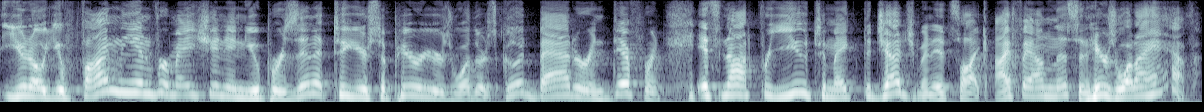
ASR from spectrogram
you know, you find the information and you present it to your superiors, whether it's good, bad, or indifferent. It's not for you to make the judgment. It's like, I found this and here's what I have.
